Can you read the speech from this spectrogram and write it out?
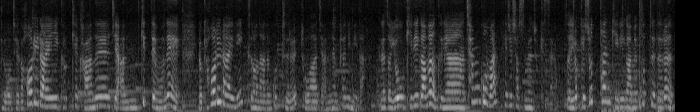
그리고 제가 허리 라인이 그렇게 가늘지 않기 때문에 이렇게 허리 라인이 드러나는 코트를 좋아하지 않는 편입니다. 그래서 이 길이감은 그냥 참고만 해주셨으면 좋겠어요. 그래서 이렇게 숏한 길이감의 코트들은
